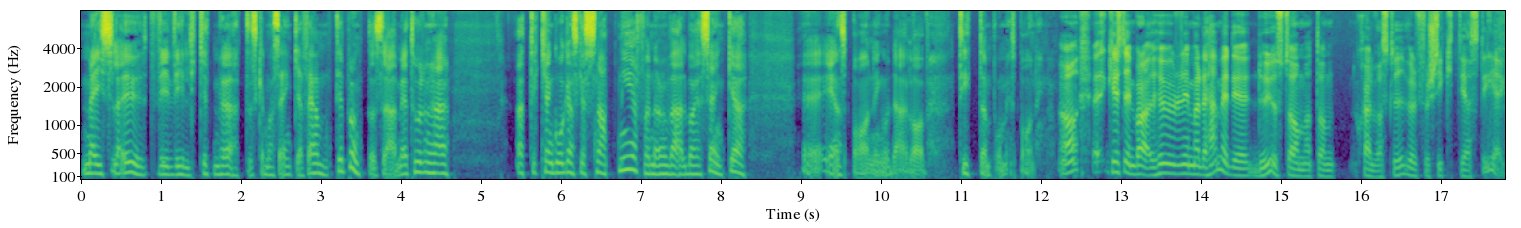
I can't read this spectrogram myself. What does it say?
mejsla ut vid vilket möte ska man sänka 50 punkter. Så här. Men jag tror den här, att det kan gå ganska snabbt ner för när de väl börjar sänka eh, en spaning och därav titeln på min spaning. Ja, eh, Kristin, bara, hur rimmar det här med det du just sa om att de själva skriver försiktiga steg.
